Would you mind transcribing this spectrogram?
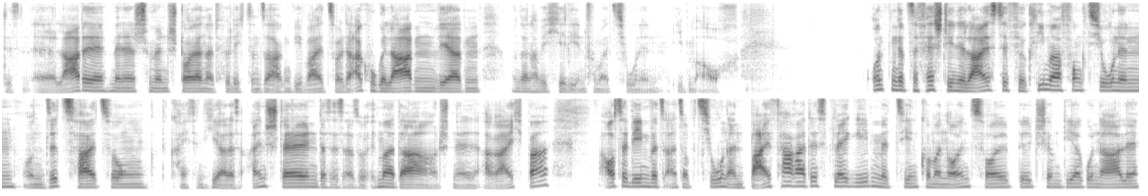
das äh, Lademanagement steuern, natürlich dann sagen, wie weit soll der Akku geladen werden. Und dann habe ich hier die Informationen eben auch. Unten gibt es eine feststehende Leiste für Klimafunktionen und Sitzheizung. Da kann ich dann hier alles einstellen. Das ist also immer da und schnell erreichbar. Außerdem wird es als Option ein Beifahrerdisplay geben mit 10,9 Zoll Bildschirmdiagonale.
